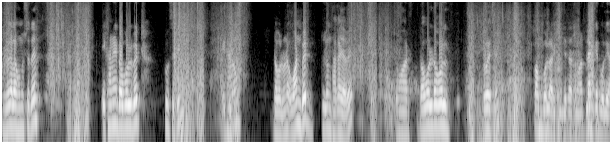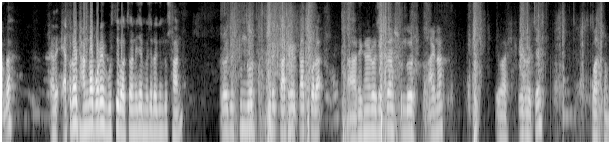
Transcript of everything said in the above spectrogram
ঢুকে গেলাম হোমস্টেতে এখানে ডবল বেড টু সিটিং এখানেও ডবল মানে ওয়ান বেড দুজন থাকা যাবে। তোমার ডবল ডবল রয়েছে। কম্বল আর কি, যেটা তোমার ব্ল্যাঙ্কেট বলি আমরা। এতটা ঠান্ডা পরে বুঝতে পারছ, আর নিচের মেঝেটা কিন্তু শান। রয়েছে সুন্দর করে কাঠের কাজ করা। আর এখানে রয়েছে একটা সুন্দর আয়না। এবার এ রয়েছে বাথরুম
